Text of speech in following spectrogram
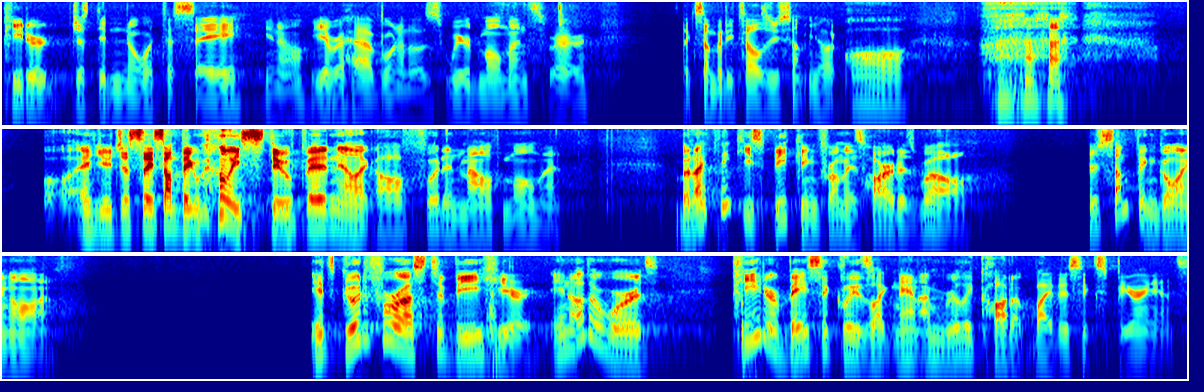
Peter just didn't know what to say. You know, you ever have one of those weird moments where, like, somebody tells you something, you're like, oh, and you just say something really stupid and you're like, oh, foot and mouth moment. But I think he's speaking from his heart as well. There's something going on. It's good for us to be here. In other words, Peter basically is like, man, I'm really caught up by this experience.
